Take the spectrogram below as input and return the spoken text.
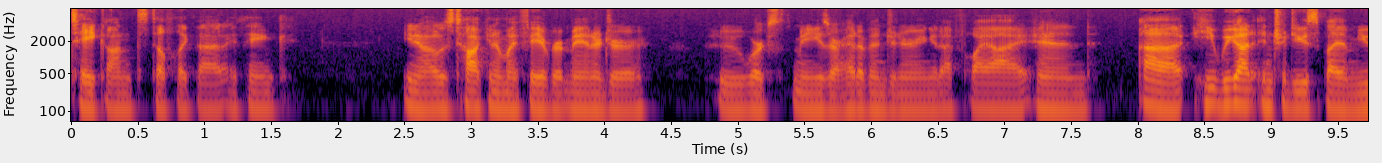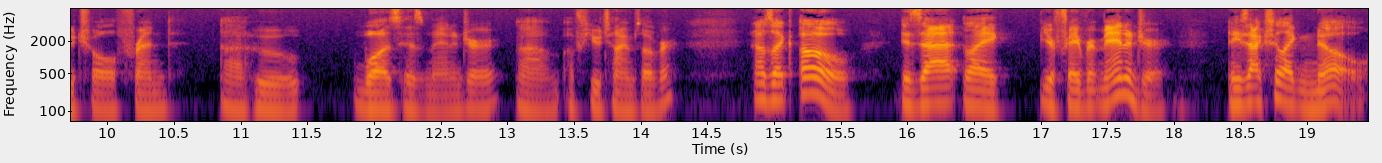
take on stuff like that. I think, you know, I was talking to my favorite manager who works with me. He's our head of engineering at FYI, and uh, he we got introduced by a mutual friend uh, who was his manager um, a few times over. And I was like, "Oh, is that like your favorite manager?" And he's actually like, "No."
